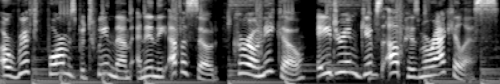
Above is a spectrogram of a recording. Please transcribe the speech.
A rift forms between them, and in the episode, Kuroniko, Adrien gives up his miraculous.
